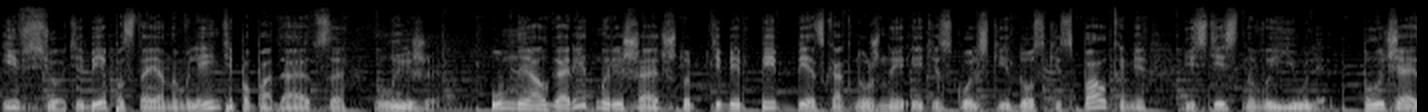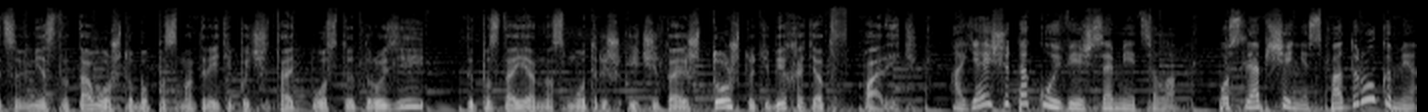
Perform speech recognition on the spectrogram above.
и все, тебе постоянно в ленте попадаются лыжи. Умные алгоритмы решают, что тебе пипец как нужны эти скользкие доски с палками, естественно, в июле. Получается, вместо того, чтобы посмотреть и почитать посты друзей, ты постоянно смотришь и читаешь то, что тебе хотят впарить. А я еще такую вещь заметила. После общения с подругами,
